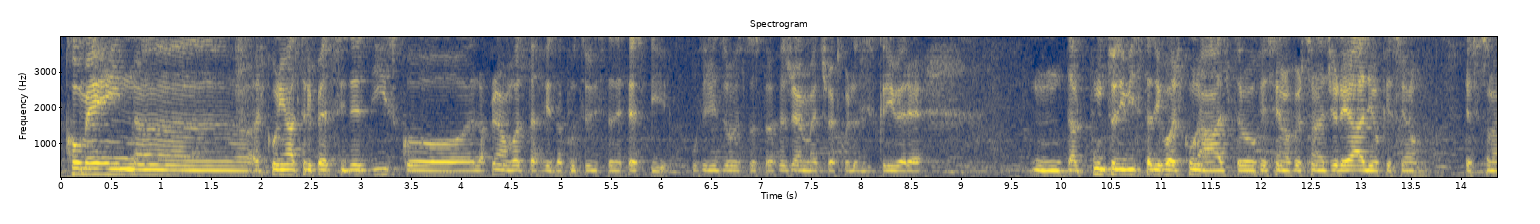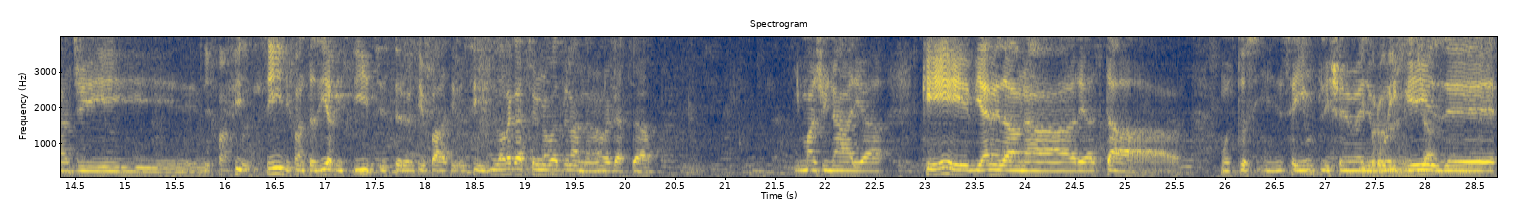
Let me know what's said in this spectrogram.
come in eh, alcuni altri pezzi del disco, è la prima volta che dal punto di vista dei testi utilizzo questo stratagemma, cioè quello di scrivere mh, dal punto di vista di qualcun altro, che siano personaggi reali o che siano personaggi Di fi- fantasia. sì, di fantasia, fittizi, stereotipati. Così. La ragazza di Nuova Zelanda è una ragazza immaginaria che viene da una realtà molto semplice, medio borghese,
